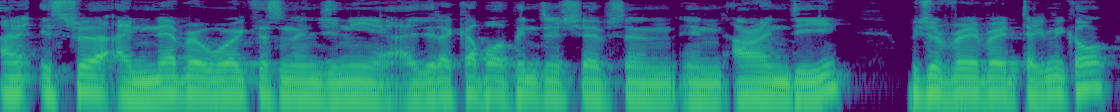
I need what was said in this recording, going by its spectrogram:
And it's true that I never worked as an engineer. I did a couple of internships in, in R&D, which are very, very technical,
